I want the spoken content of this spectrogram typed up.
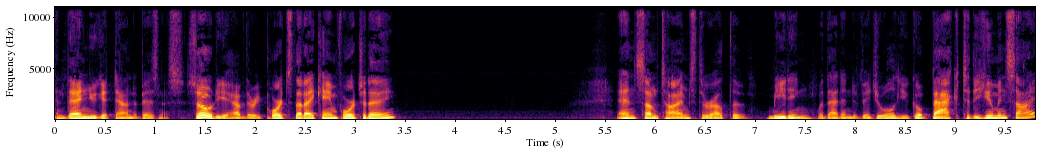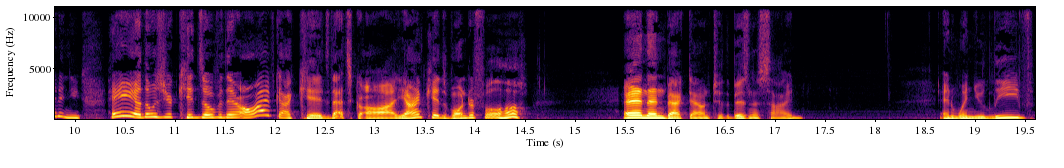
And then you get down to business. So, do you have the reports that I came for today? And sometimes throughout the meeting with that individual, you go back to the human side and you, hey, are those your kids over there? Oh, I've got kids. That's, oh, aren't kids wonderful? Oh. And then back down to the business side. And when you leave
